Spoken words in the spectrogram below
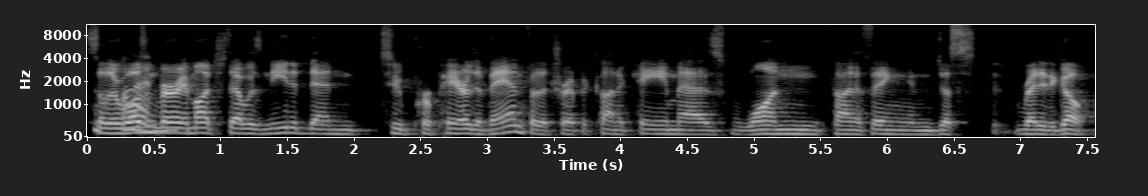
so there wasn't very much that was needed then to prepare the van for the trip. It kind of came as one kind of thing and just ready to go.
